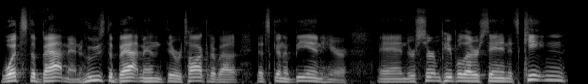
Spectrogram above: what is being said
what's the Batman? Who's the Batman that they were talking about that's going to be in here? And there's certain people that are saying it's Keaton.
